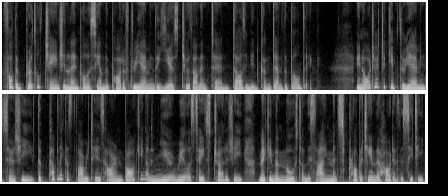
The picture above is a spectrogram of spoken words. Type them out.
For the brutal change in land policy on the part of 3M in the years 2010 does indeed condemn the building. In order to keep 3M in Cergy, the public authorities are embarking on a new real estate strategy, making the most of this immense property in the heart of the city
